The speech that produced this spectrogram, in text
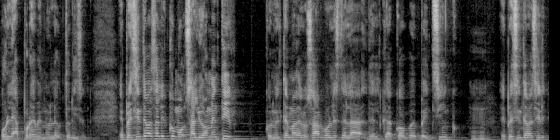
o le aprueben o le autoricen, el presidente va a salir como salió a mentir con el tema de los árboles de la, del CACOP 25. Ujú. El presidente va a decir,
